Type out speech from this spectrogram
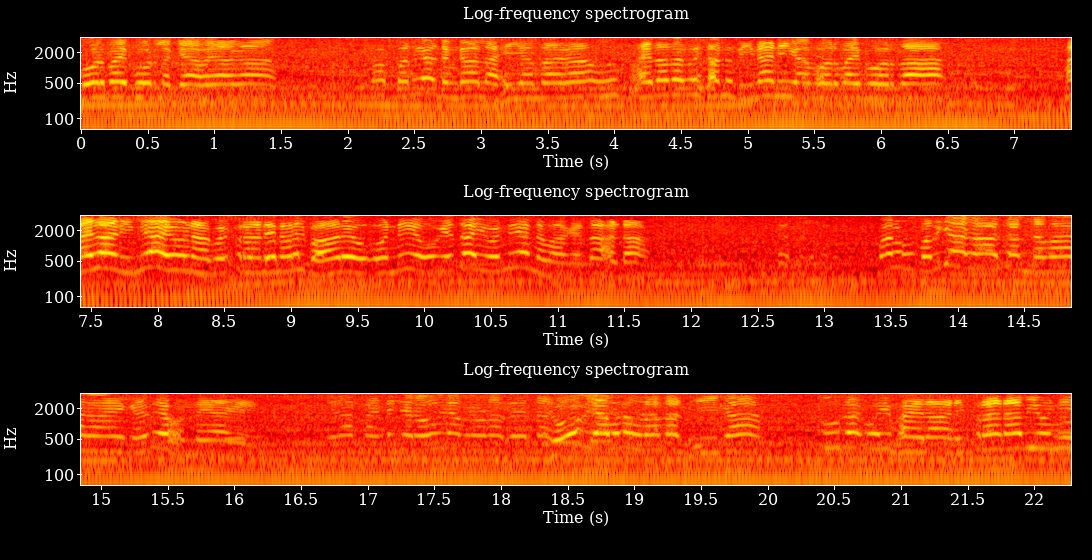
4x4 ਲੱਗਿਆ ਹੋਇਆਗਾ ਤਾਂ ਵਧੀਆ ਡੰਗਾ ਲਾਹੀ ਜਾਂਦਾਗਾ ਉਹ ਫਾਇਦਾ ਤਾਂ ਕੋਈ ਸਾਨੂੰ ਦੀਨਾ ਨਹੀਂਗਾ 4x4 ਦਾ। ਫਾਇਦਾ ਨਹੀਂ ਲਿਆਏ ਹੋਣਾ ਕੋਈ ਪੁਰਾਣੇ ਨਾਲ ਹੀ ਬਾਹ ਲਿਓ ਉਹਨੇ ਹੋ ਗਿਆ ਤਾਂ ਉਹਨੇ ਨਵਾਂ ਕਹਿੰਦਾ ਸਾਡਾ। ਪਰ ਉਹ ਵਧੀਆਗਾ ਚੱਲ ਨਵਾਂ ਆਏ ਕਹਿੰਦੇ ਹੁੰਦੇ ਆਗੇ ਇਹਦਾ ਪਿੰਡ 'ਚ ਰੋਹ ਜਾ ਬਣਾਉਣਾ ਫਿਰ ਤਾਂ ਰੋਹ ਜਿਹਾ ਬਣਾਉਣਾ ਤਾਂ ਠੀਕ ਆ। ਤੂੰ ਤਾਂ ਕੋਈ ਫਾਇਦਾ ਨਹੀਂ ਪੁਰਾਣਾ ਵੀ ਉਹਨੀ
